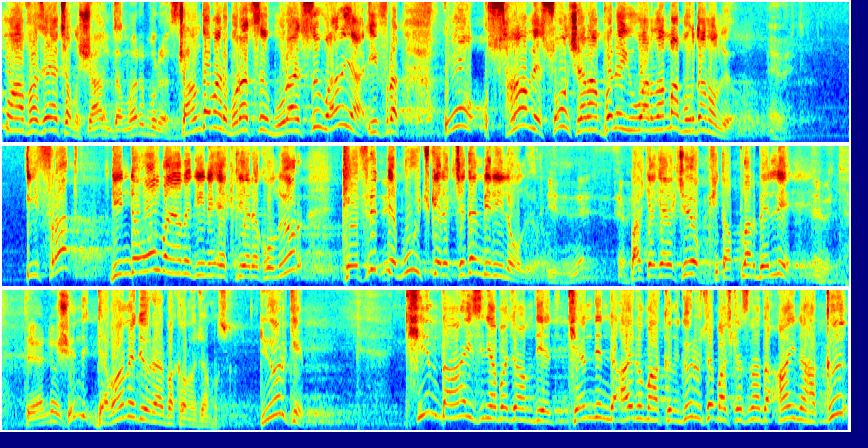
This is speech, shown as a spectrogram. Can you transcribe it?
muhafazaya çalışır. can damarı burası. Can damarı burası, burası var ya ifrat. O sağ ve sol şarampole yuvarlanma buradan oluyor. Evet. İfrat dinde olmayanı dine ekleyerek oluyor. Tefrit de bu üç gerekçeden biriyle oluyor. Birini evet. Başka gerekçe yok. Kitaplar belli. evet. Değerli hocam. Şimdi devam ediyor Erbakan hocamız. Diyor ki kim daha iyisini yapacağım diye kendinde ayrılma hakkını görürse başkasına da aynı hakkı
